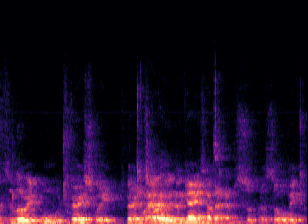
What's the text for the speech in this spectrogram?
It's a little bit. Ooh, it's very sweet. It's very, it's got, again, it's got that absor- absorbic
